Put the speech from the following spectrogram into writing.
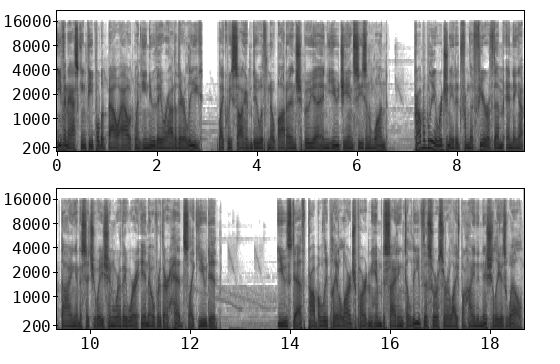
even asking people to bow out when he knew they were out of their league, like we saw him do with Nobara and Shibuya and Yuji in Season 1, probably originated from the fear of them ending up dying in a situation where they were in over their heads like Yu did. Yu's death probably played a large part in him deciding to leave the sorcerer life behind initially as well,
